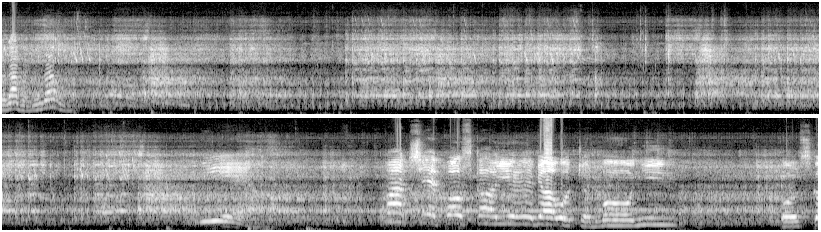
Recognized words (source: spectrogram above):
Dobra, dawaj, no dawaj. Patrzcie, Polska je biało-czerwoni. Polska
